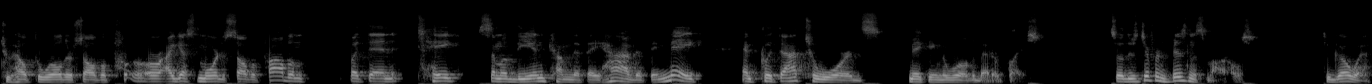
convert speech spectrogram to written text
to help the world or solve a or I guess more to solve a problem, but then take some of the income that they have that they make and put that towards making the world a better place. So there's different business models to go with.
